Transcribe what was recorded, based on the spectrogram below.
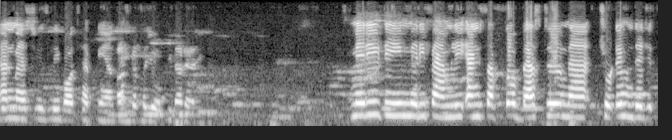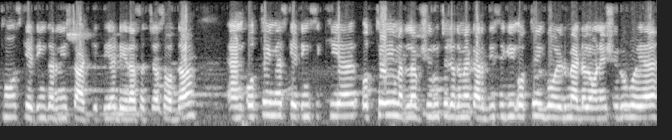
ਐਂਡ ਮੈਂ ਇਸ ਚੀਜ਼ ਲਈ ਬਹੁਤ ਹੈਪੀ ਹਾਂ ਖਾਸ ਕਰ ਸਹਿਯੋਗ ਕਿਹਦਾ ਰਿਹਾ ਜੀ ਮੇਰੀ ਟੀਮ ਮੇਰੀ ਫੈਮਿਲੀ ਐਂਡ ਸਭ ਤੋਂ ਬੈਸਟ ਮੈਂ ਛੋਟੇ ਹੁੰਦੇ ਜਿੱਥੋਂ ਸਕੇਟਿੰਗ ਕਰਨੀ ਸਟਾਰਟ ਕੀਤੀ ਹੈ ਡੇਰਾ ਸੱਚਾ ਸੌਦਾ। ਐਂਡ ਉੱਥੇ ਹੀ ਮੈਂ ਸਕੇਟਿੰਗ ਸਿੱਖੀ ਹੈ। ਉੱਥੇ ਹੀ ਮਤਲਬ ਸ਼ੁਰੂ ਚ ਜਦੋਂ ਮੈਂ ਕਰਦੀ ਸੀਗੀ ਉੱਥੇ ਹੀ 골ਡ ਮੈਡਲ ਆਉਣੇ ਸ਼ੁਰੂ ਹੋਏ ਹੈ।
